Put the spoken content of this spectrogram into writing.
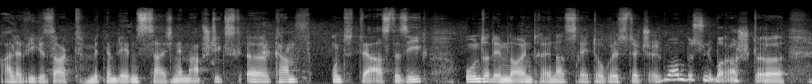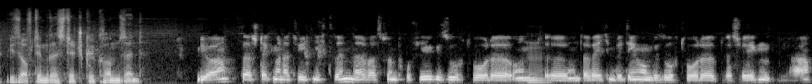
Halle, wie gesagt, mit einem Lebenszeichen im Abstiegskampf und der erste Sieg unter dem neuen Trainer Sreto Ristic. Ich war ein bisschen überrascht, äh, wie sie auf den Ristic gekommen sind. Ja, da steckt man natürlich nicht drin, ne, was für ein Profil gesucht wurde und mhm. äh, unter welchen Bedingungen gesucht wurde. Deswegen, ja,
